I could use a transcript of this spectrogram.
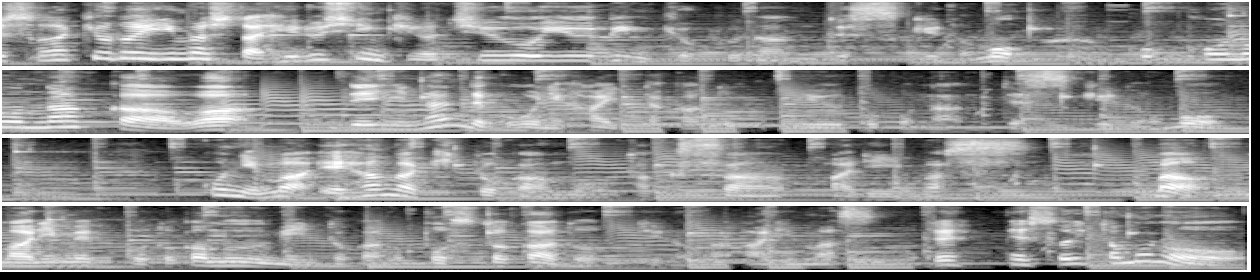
ー、先ほど言いましたヘルシンキの中央郵便局なんですけども、ここの中は、で、なんでここに入ったかというとこなんですけども、ここにまあ絵はがきとかもたくさんあります。まあ、マリメッコとかムーミンとかのポストカードっていうのがありますので、そういったものをお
